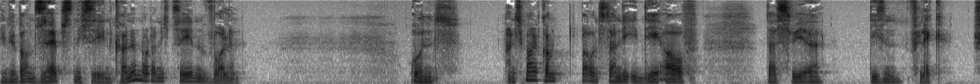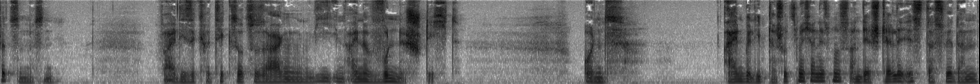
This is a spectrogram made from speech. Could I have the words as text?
den wir bei uns selbst nicht sehen können oder nicht sehen wollen. Und manchmal kommt bei uns dann die Idee auf, dass wir diesen Fleck schützen müssen, weil diese Kritik sozusagen wie in eine Wunde sticht. Und ein beliebter Schutzmechanismus an der Stelle ist, dass wir dann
